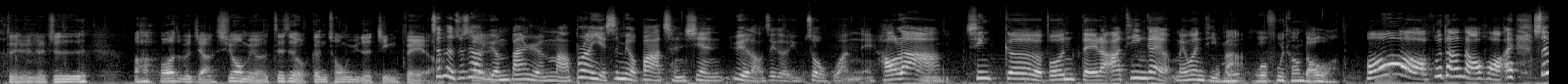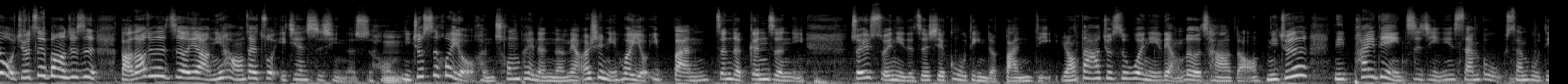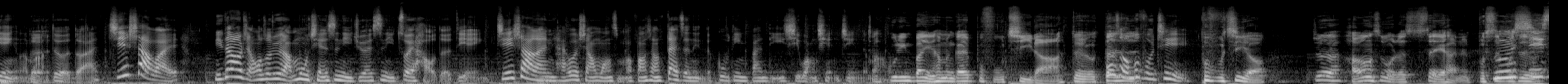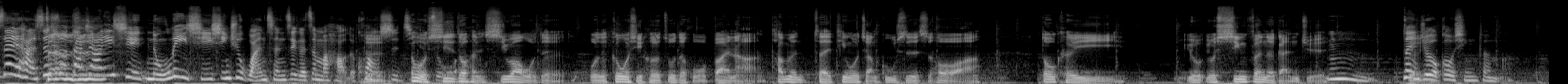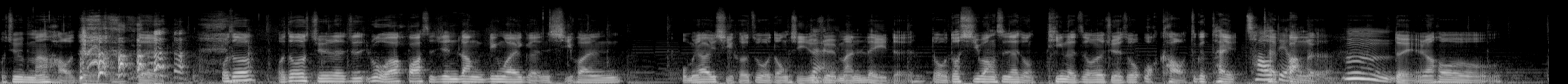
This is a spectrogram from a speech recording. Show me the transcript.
对对对，就是。啊，我要怎么讲？希望我们有这次有更充裕的经费了。真的就是要原班人马，不然也是没有办法呈现月老这个宇宙观呢。好啦，青、嗯、哥，不问题了，阿 T 应该有没问题吧？我赴汤蹈火。哦，不当导火，哎、欸，所以我觉得最棒的就是宝刀就是这样。你好像在做一件事情的时候，嗯、你就是会有很充沛的能量，而且你会有一班真的跟着你追随你的这些固定的班底，然后大家就是为你两肋插刀。你觉得你拍电影至今已经三部三部电影了嘛？对，对不对？接下来。你当然讲过说，月老目前是你觉得是你最好的电影。接下来你还会想往什么方向带着你的固定班底一起往前进的吗？啊、固定班底他们应该不服气啦，对。为什么不服气？不服气哦，就是好像是我的岁喊的，不是不是。岁喊是说大家一起努力齐心去完成这个这么好的旷世杰作。我其实都很希望我的我的跟我一起合作的伙伴啊，他们在听我讲故事的时候啊，都可以有有兴奋的感觉。嗯，那你觉得我够兴奋吗？我觉得蛮好的，对，我都我都觉得，就是如果我要花时间让另外一个人喜欢我们要一起合作的东西，就觉得蛮累的。我都希望是那种听了之后就觉得说，哇靠，这个太太棒了，嗯，对。然后，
